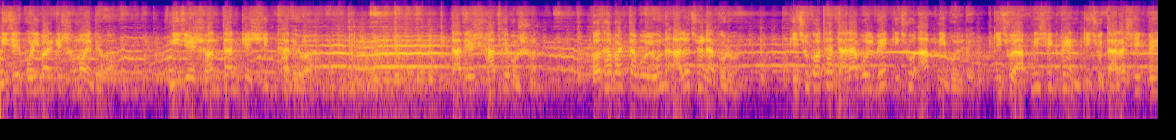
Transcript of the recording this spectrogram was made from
নিজের পরিবারকে সময় দেওয়া। নিজের সন্তানকে শিক্ষা দেওয়া। তাদের সাথে বসুন। কথাবার্তা বলুন, আলোচনা করুন। কিছু কথা তারা বলবে, কিছু আপনি বলবেন। কিছু আপনি শিখবেন, কিছু তারা শিখবে।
